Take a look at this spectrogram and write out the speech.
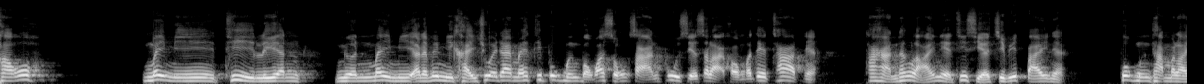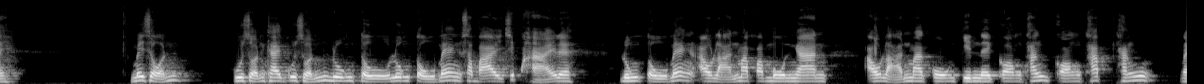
เขาไม่มีที่เรียนเงินไม่มีอะไรไม่มีใครช่วยได้ไหมที่พวกมึงบอกว่าสงสารผู้เสียสละของประเทศชาติเนี่ย ทหารทั้งหลายเนี่ยที่เสียชีวิตไปเนี่ย พวกมึงทำอะไร ไม่สนกูสนใครกูสนลุงตู่ลุงตู่แม่งสบายชิบหายเลย ลุงตู่แม่งเอาหลานมาประมูลงาน เอาหลานมาโกงกินในกองทั้งกองทัพทั้งใน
